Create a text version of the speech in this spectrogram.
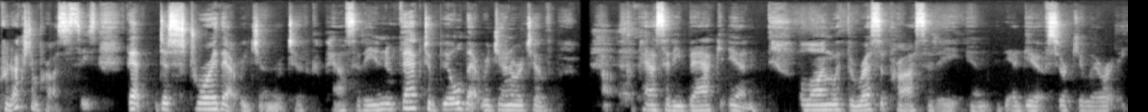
production processes that destroy that regenerative capacity. And in fact, to build that regenerative uh, capacity back in, along with the reciprocity and the idea of circularity.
